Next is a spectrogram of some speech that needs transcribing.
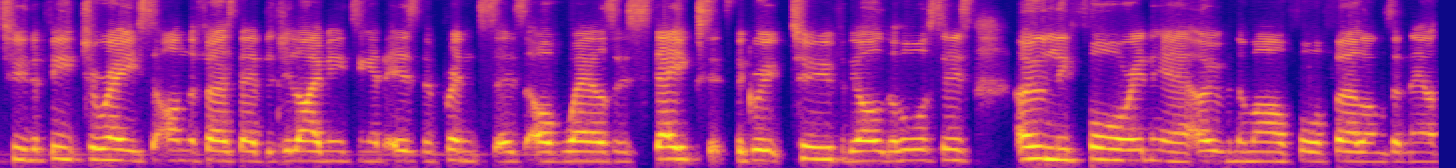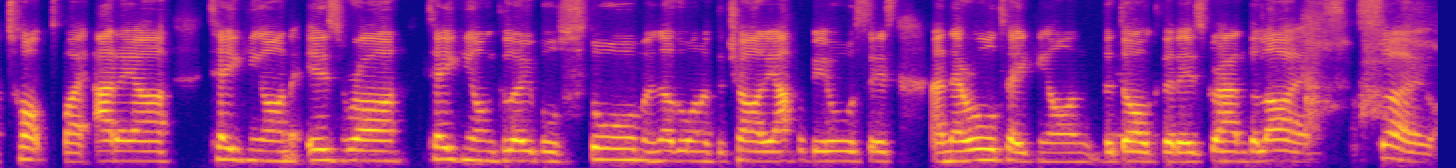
to the feature race on the first day of the July meeting. It is the Princess of Wales' Stakes. It's the Group Two for the older horses. Only four in here over the mile, four furlongs, and they are topped by Adayar taking on Israr, taking on Global Storm, another one of the Charlie Appleby horses, and they're all taking on the dog that is Grand Alliance. So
